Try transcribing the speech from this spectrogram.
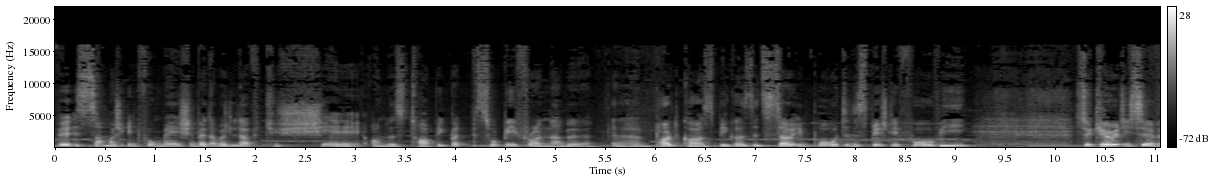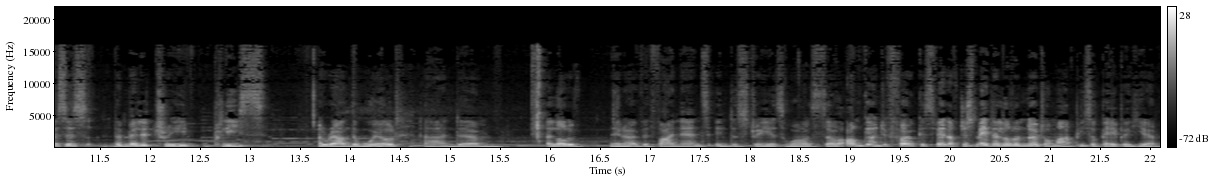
there is so much information that I would love to share on this topic, but this will be for another uh, podcast because it's so important, especially for the security services, the military, police around the world, and um, a lot of you know the finance industry as well. So I'm going to focus that. I've just made a little note on my piece of paper here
